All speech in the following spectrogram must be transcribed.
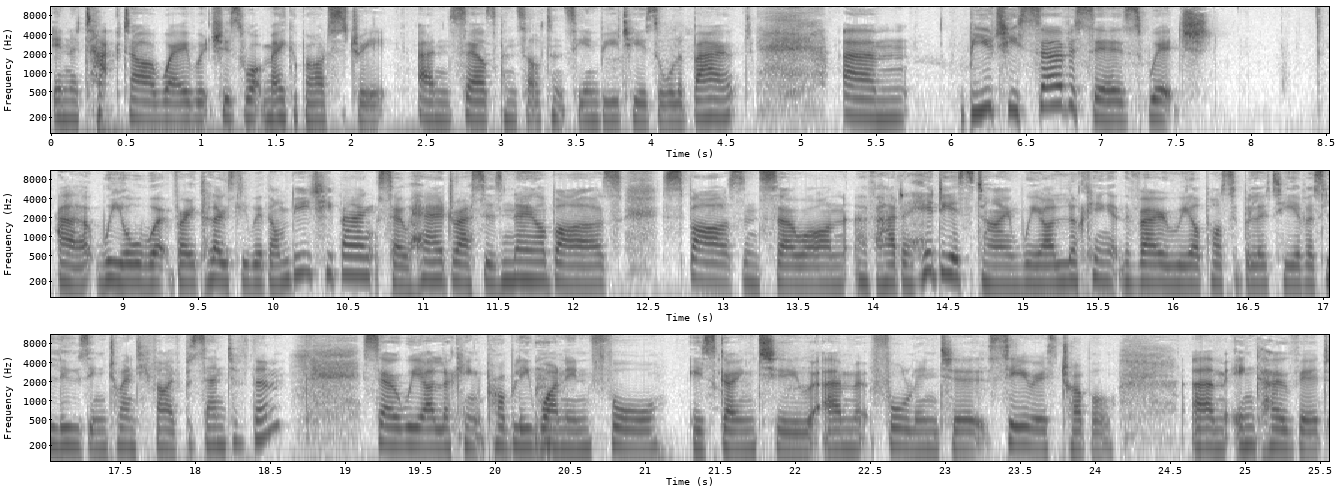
in a tactile way, which is what makeup artistry and sales consultancy and beauty is all about. Um, beauty services, which uh, we all work very closely with on Beauty Bank, so hairdressers, nail bars, spas, and so on, have had a hideous time. We are looking at the very real possibility of us losing 25% of them. So we are looking at probably one in four is going to um, fall into serious trouble um, in COVID.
